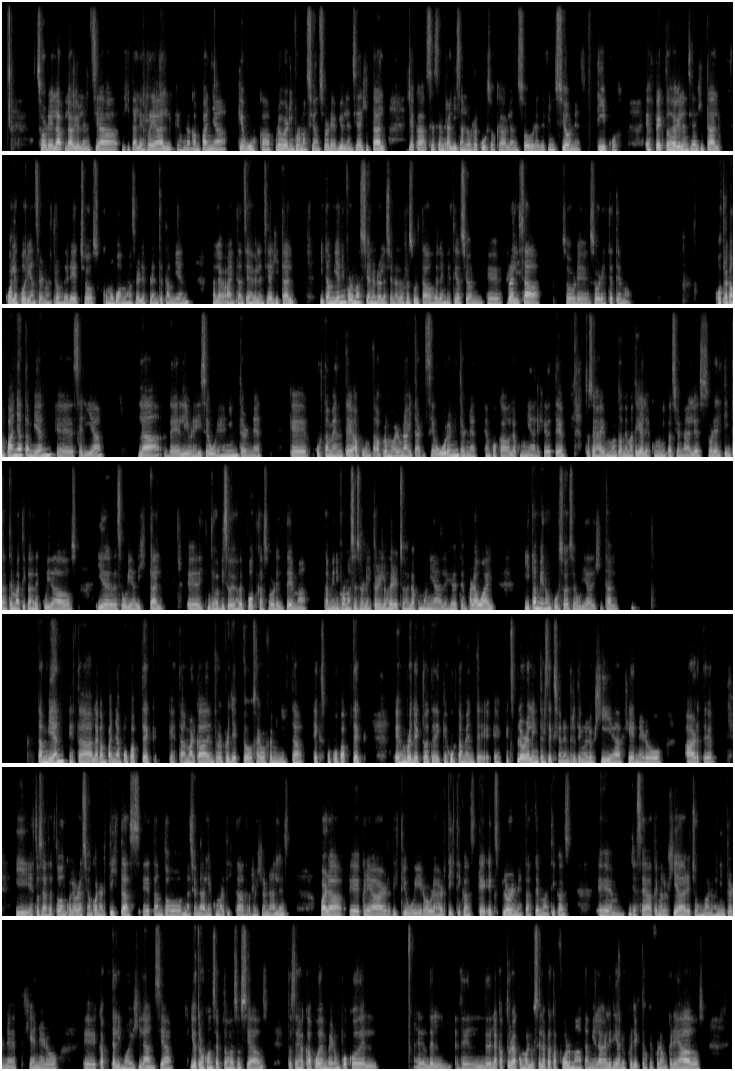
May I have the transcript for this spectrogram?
sobre la, violencia digital es real, que es una campaña que busca proveer información sobre violencia digital y acá se centralizan los recursos que hablan sobre definiciones, tipos, efectos de violencia digital, cuáles podrían ser nuestros derechos, cómo podemos hacerle frente también a, instancias de violencia digital y también información en relación a los resultados de la investigación eh, realizada sobre, sobre este tema. Otra campaña también eh, sería la de libres y seguros en Internet, que justamente apunta a promover un hábitat seguro en Internet enfocado a la comunidad LGBT. Entonces hay un montón de materiales comunicacionales sobre distintas temáticas de cuidados y de, seguridad digital, eh, distintos episodios de podcast sobre el tema, también información sobre la historia y los derechos de la comunidad LGBT en Paraguay y también un curso de seguridad digital. También está la campaña Pop-Up Tech, que está marcada dentro del proyecto cyberfeminista Expo Pop-Up Tech, Es un proyecto de TEDx que justamente eh, explora la intersección entre tecnología, género, arte, y esto se hace todo en colaboración con artistas, eh, tanto nacionales como artistas regionales, para eh, crear, distribuir obras artísticas que exploren estas temáticas, em, ya sea tecnología, derechos humanos en Internet, género, capitalismo de vigilancia y otros conceptos asociados. Entonces acá pueden ver un poco de la captura, cómo luce la plataforma, también la galería de los proyectos que fueron creados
